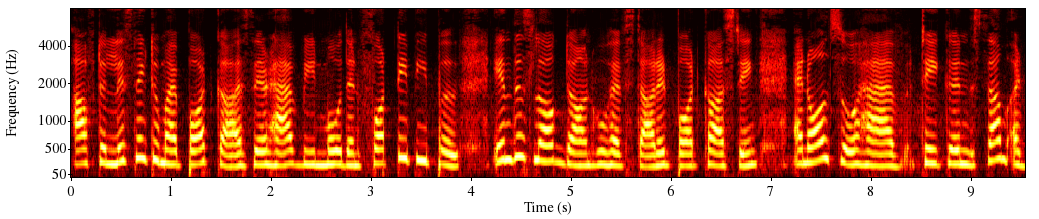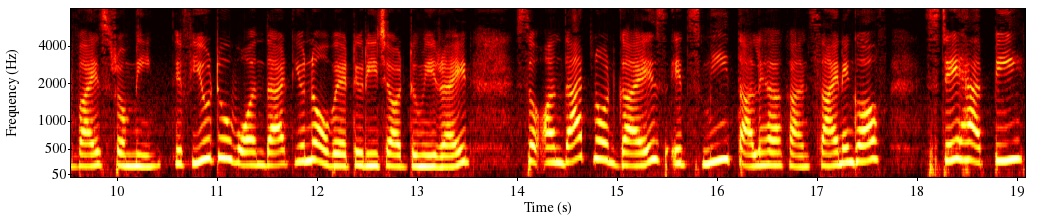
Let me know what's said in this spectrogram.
after listening to my podcast, there have been more than 40 people in this lockdown who have started podcasting and also have taken some advice from me. If you too want that, you know where to reach out to me, right? So, on that note, guys, it's me, Taleha Khan, signing off. Stay happy,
